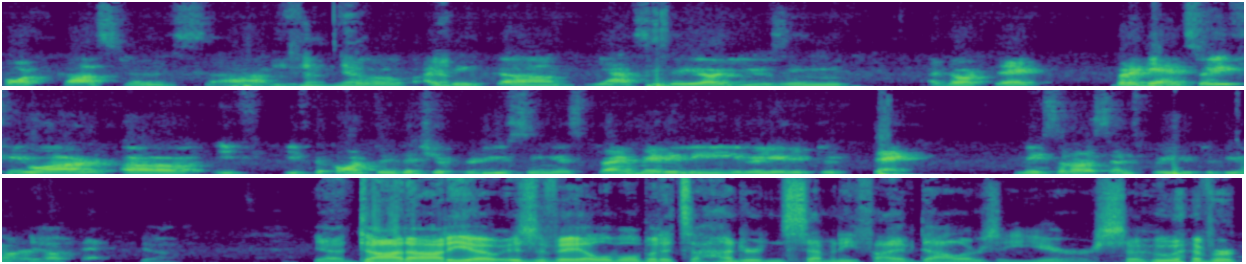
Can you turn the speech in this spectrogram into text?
podcasters. Um, mm-hmm, yeah, so I think, um, yeah, so they are using a dot tech. But again, so if you are, uh, if, if the content that you're producing is primarily related to tech, makes a lot of sense for you to be on a yeah, dot tech. Yeah. Yeah, Dot Audio is available, but it's $175 a year. So whoever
